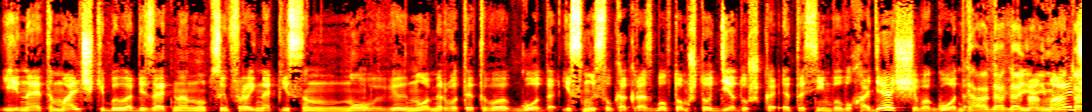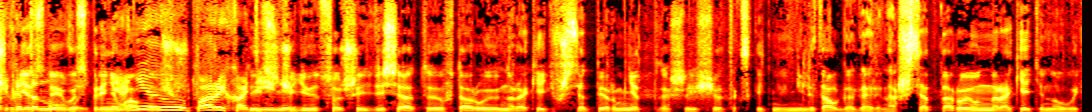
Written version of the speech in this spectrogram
И на этом мальчике был обязательно, ну, цифрой написан новый, номер вот этого года. И смысл как раз был в том, что дедушка – это символ уходящего года. Да, да, да, я а именно мальчик это новый. воспринимал. И они парой ходили. 1962 62-ю на ракете в 61-м нет, потому что еще, так сказать, не летал Гагарин, а 62-й он на ракете новый,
